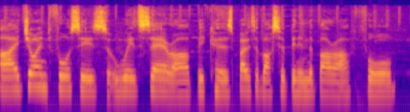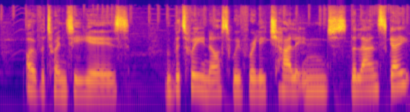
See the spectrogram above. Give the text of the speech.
I joined forces with Sarah because both of us have been in the borough for over 20 years. Between us, we've really challenged the landscape,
